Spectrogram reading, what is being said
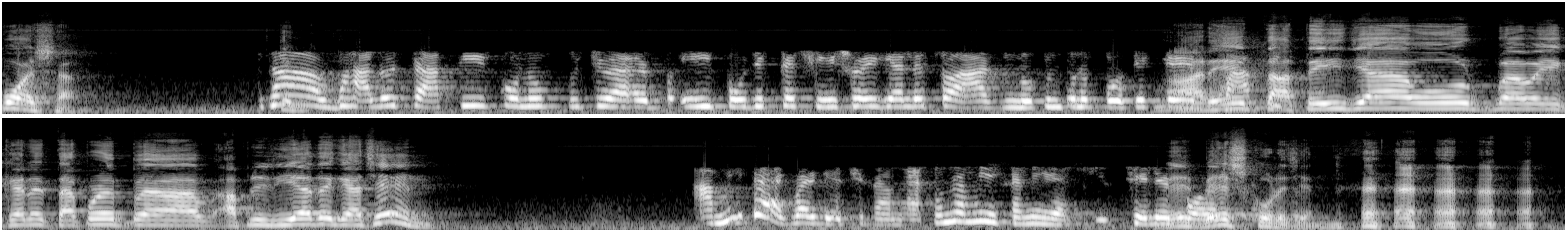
পয়সা। না ভালো চাকরির কোনো কিছু আর এই প্রজেক্টটা শেষ হয়ে গেলে তো আর নতুন কোনো প্রজেক্টে আরে তাতেই যা ওর এখানে তারপরে আপনি রিয়াদে গেছেন? আমি তো একবার গেছিলাম এখন আমি এখানেই আছি ছেলের বেশ করেছেন।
